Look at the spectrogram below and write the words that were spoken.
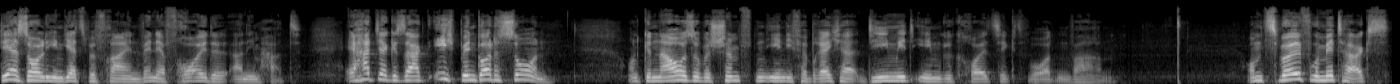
Der soll ihn jetzt befreien, wenn er Freude an ihm hat. Er hat ja gesagt, ich bin Gottes Sohn. Und genauso beschimpften ihn die Verbrecher, die mit ihm gekreuzigt worden waren. Um zwölf Uhr mittags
